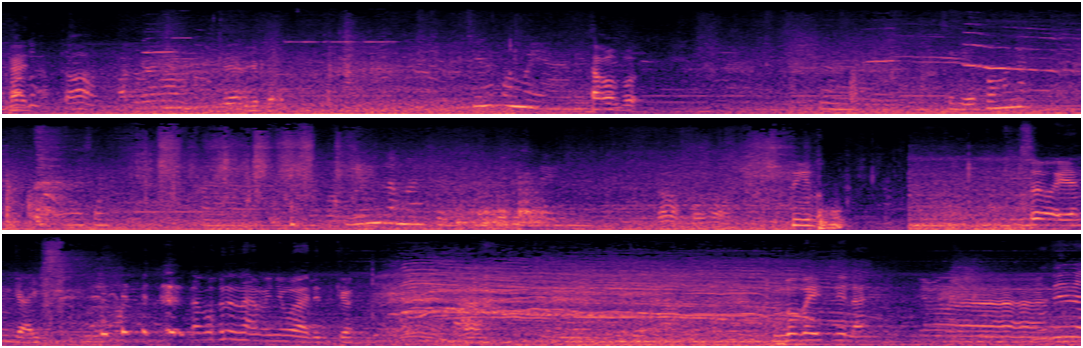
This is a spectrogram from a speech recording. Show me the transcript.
Kahit. Sige po. Sino pang mayari? Ako po. Sige, upo mo na. So, uh, yung laman ko. Pwede slide na. Sige po. So, ayan guys. Nakuha na namin yung wallet ko. Ah. Ang babait nila. Yung mga... Hindi na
